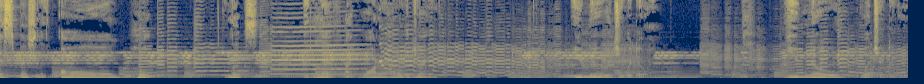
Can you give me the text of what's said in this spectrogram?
especially all hope looks it left like water out of the drain. You knew what you were doing. You know what you're doing.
